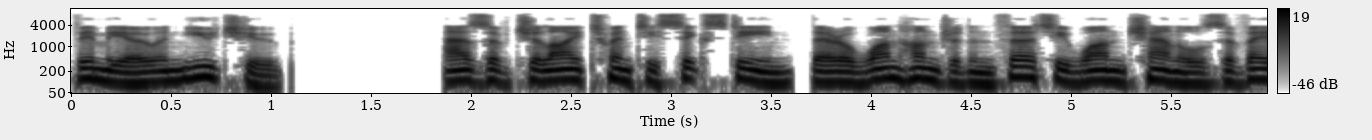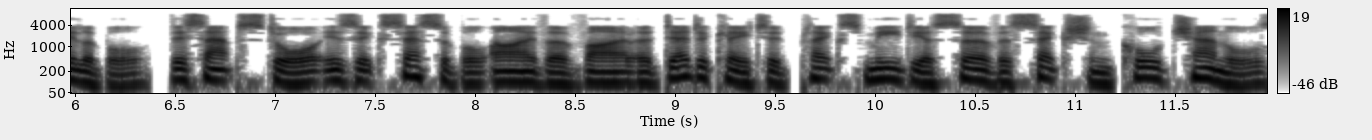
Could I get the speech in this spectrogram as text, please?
Vimeo and YouTube. As of July 2016, there are 131 channels available. This App Store is accessible either via a dedicated Plex Media Server section called Channels,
